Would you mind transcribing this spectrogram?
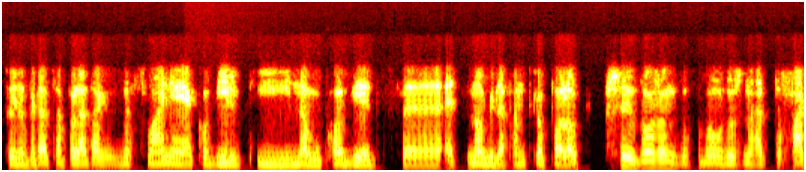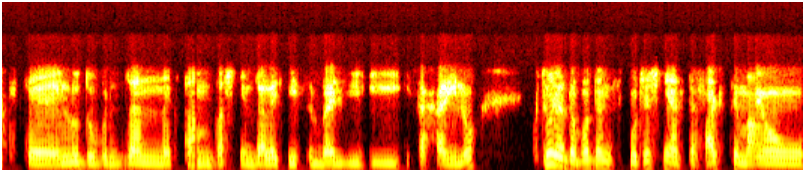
który wraca po latach z wesłania jako wielki naukowiec, e, etnograf, antropolog, przywożąc ze sobą różne artefakty ludów rdzennych tam właśnie dalekiej Syberii i, i Sachalinu, które dowodem współcześnie artefakty mają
